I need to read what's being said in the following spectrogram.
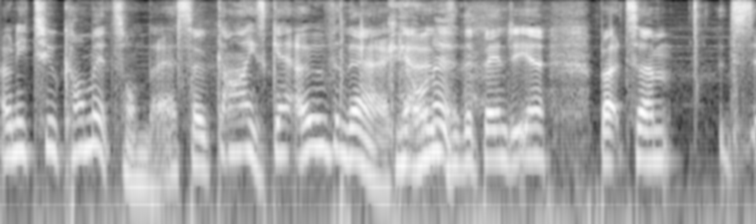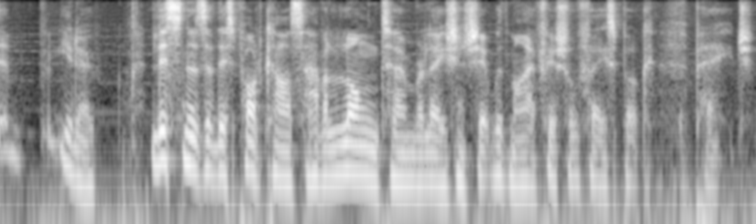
only two comments on there. So, guys, get over there. Get on over it. to the Benji. Yeah. But, um, you know, listeners of this podcast have a long term relationship with my official Facebook page.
